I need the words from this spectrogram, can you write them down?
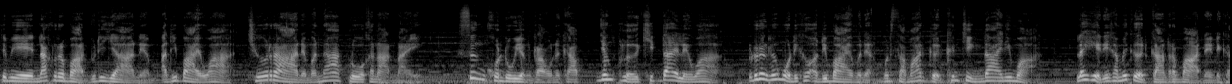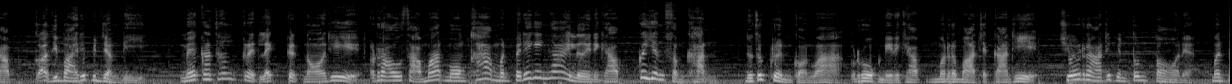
จะมีนักระบาดวิทยาเนี่ยอธิบายว่าเชื้อราเนี่ยมันน่ากลัวขนาดไหน ซึ่งคนดูอย่างเรานะครับยังเผลอคิดได้เลยว่า เรื่องทั้งหมดที่เขาอธิบายมาเนี่ยมันสามารถเกิดขึ้นจริงได้นี่หว่า และเหตุที่ทำให้เกิดการระบาดเนี่ยนะครับ ก็อธิบายได้เป็นอย่างดี แม้กระทั่งเกร็ดเล็กเกร็ดน้อยที่ เราสามารถมองข้ามมันไปได้ง่าย ๆ เลยนะครับ ก็ยังสำคัญเดี๋ยวต้องเกริ่นก่อนว่าโรคนี้นะครับมันระบาดจากการที่เชื้อราที่เป็นต้นตอเนี่ยมันไป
